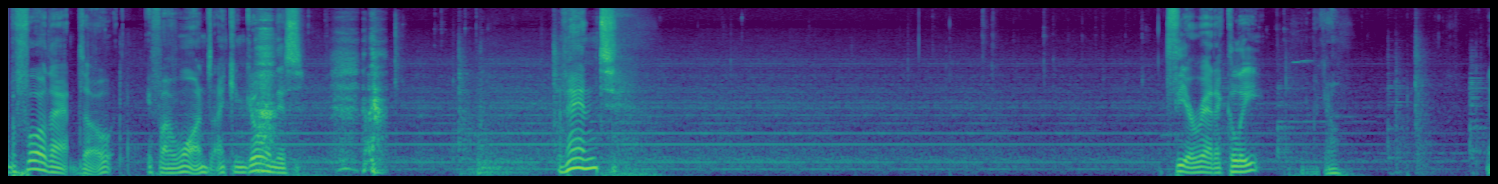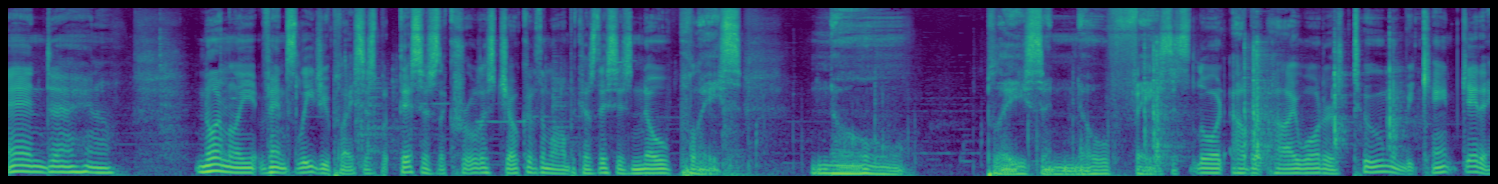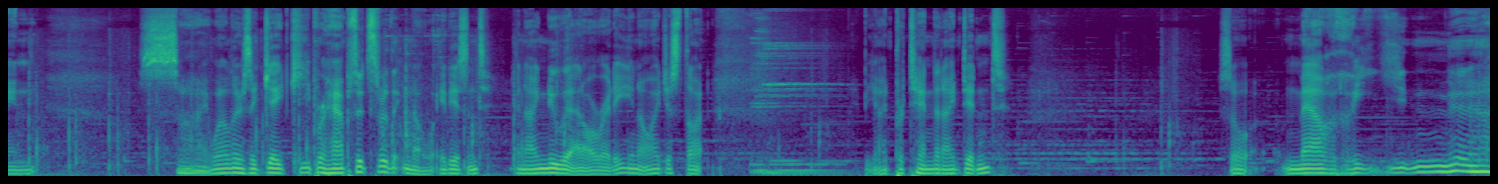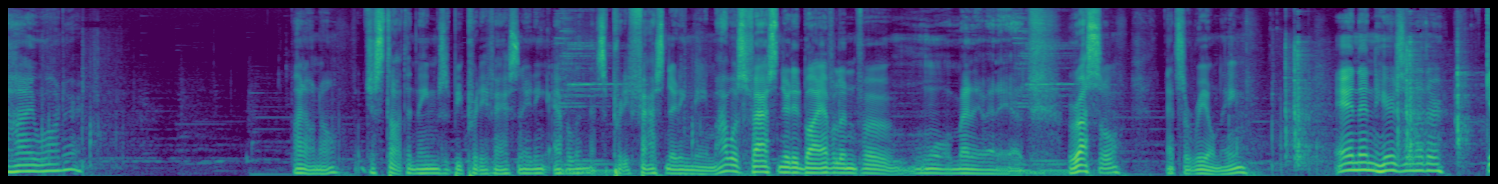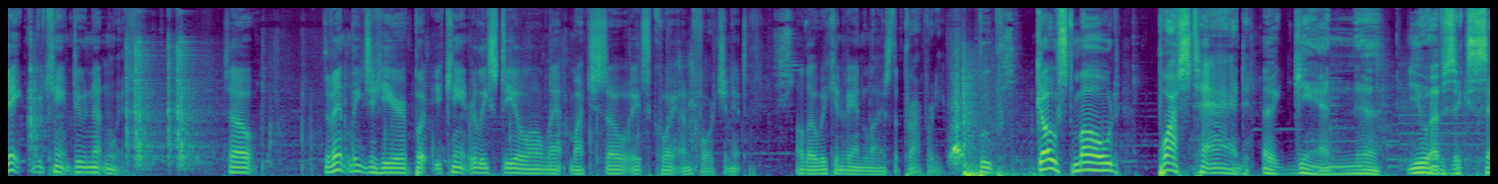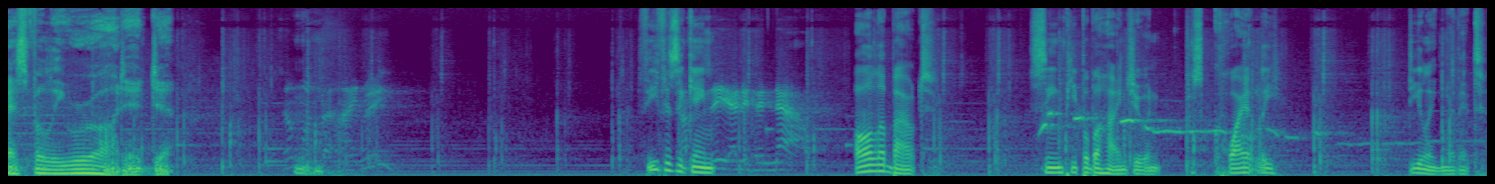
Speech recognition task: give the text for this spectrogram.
before that, though, if I want, I can go in this vent. Theoretically. There we go. And, uh, you know, normally vents lead you places, but this is the cruelest joke of them all because this is no place. No place and no face. It's Lord Albert Highwater's tomb and we can't get in. Sigh. Well, there's a gatekeeper. Perhaps it's for the. No, it isn't. And I knew that already. You know, I just thought maybe I'd pretend that I didn't. So, Marie Highwater? I don't know. Just thought the names would be pretty fascinating. Evelyn, that's a pretty fascinating name. I was fascinated by Evelyn for oh, many, many years. Russell, that's a real name. And then here's another gate we can't do nothing with. So, the vent leads you here, but you can't really steal all that much, so it's quite unfortunate. Although we can vandalize the property. Boop. Ghost mode. Busted. Again. You have successfully rotted. Me? Thief is a game all about seeing people behind you and just quietly dealing with it.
